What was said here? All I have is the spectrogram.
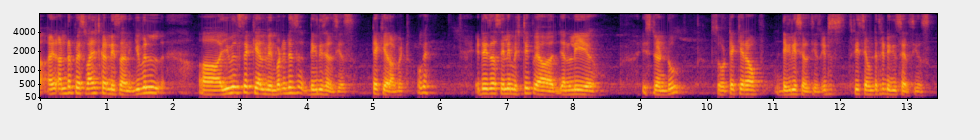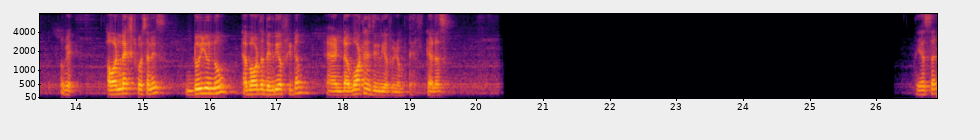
uh, under pressurized condition you will uh, you will say kelvin but it is degree celsius. Take care of it okay? It is a silly mistake uh, generally uh, student do. So take care of degree celsius. It is 373 degrees celsius okay? Our next question is do you know about the degree of freedom? And uh, what is degree of freedom? Tell, tell us yes sir.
